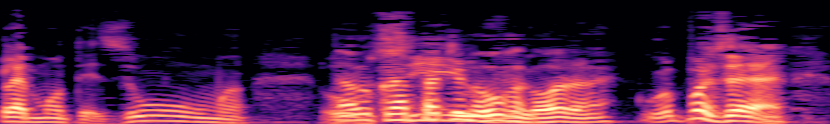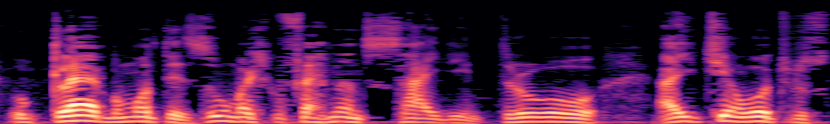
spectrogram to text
Cleber Montezuma. Tá, o Cleber tá de novo agora, né? Pois é, o Kleber Montezuma, acho que o Fernando Said entrou, aí tinha outros,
